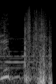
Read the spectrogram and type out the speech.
hidden.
